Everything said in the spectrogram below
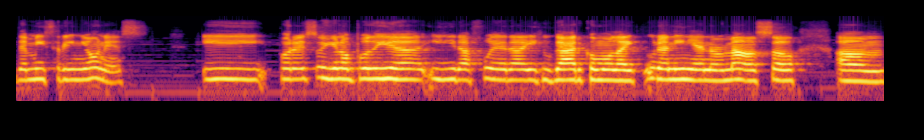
de mis riñones y por eso yo no podía ir afuera y jugar como like una niña normal. So, um,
